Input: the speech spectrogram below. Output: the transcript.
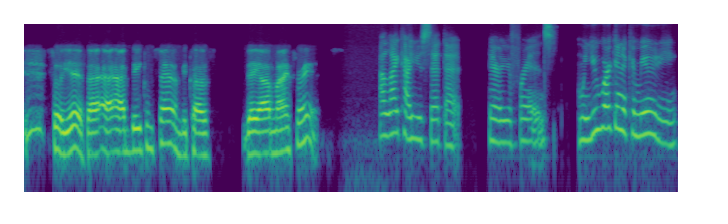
so yes, I, I, I'd be concerned because they are my friends. I like how you said that they're your friends. When you work in a community,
